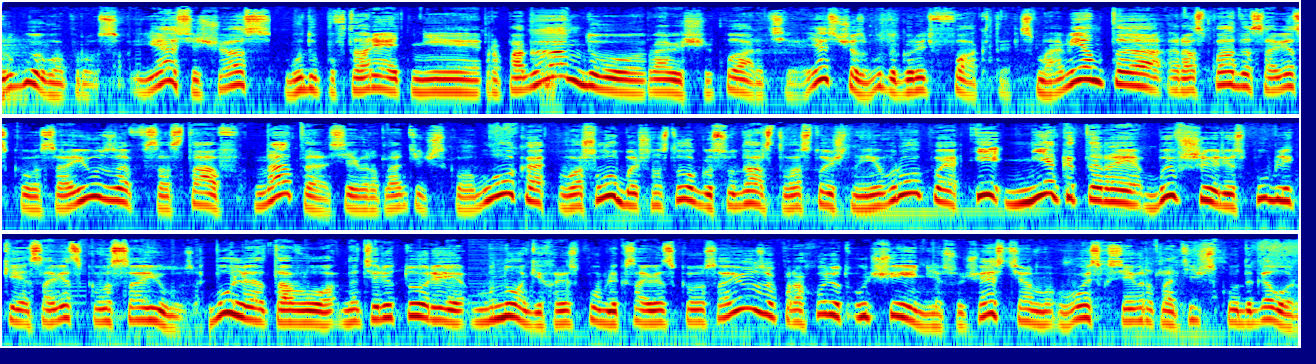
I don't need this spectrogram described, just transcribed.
другой вопрос. Я сейчас буду повторять не пропаганду правящей партии, а я сейчас буду говорить факты. С момента распада Советского Союза в состав НАТО, Североатлантического блока, вошло большинство государств Восточной Европы и некоторые бывшие республики Советского Союза. Более того, на территории многих республик Советского Союза проходят учения с участием войск Североатлантического договора.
